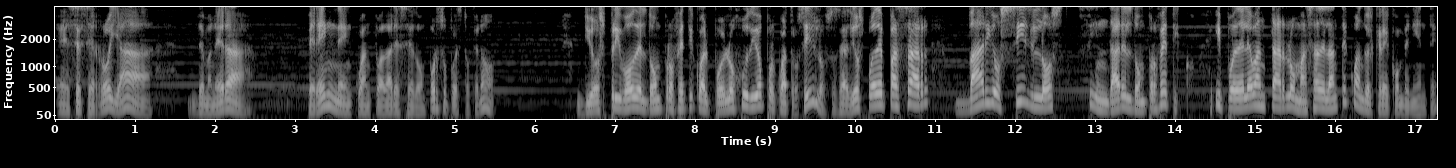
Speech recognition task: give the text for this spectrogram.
eh, se cerró ya de manera perenne en cuanto a dar ese don. Por supuesto que no. Dios privó del don profético al pueblo judío por cuatro siglos. O sea, Dios puede pasar varios siglos sin dar el don profético y puede levantarlo más adelante cuando él cree conveniente.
